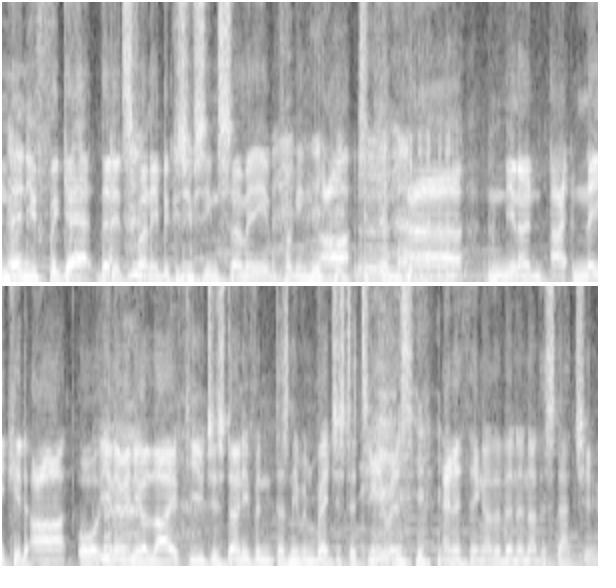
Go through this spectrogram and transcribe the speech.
And then you forget that it's funny because you've seen so many fucking art, uh, you know, uh, naked art, or, you know, in your life, you just don't even, doesn't even register to you as anything other than another statue.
